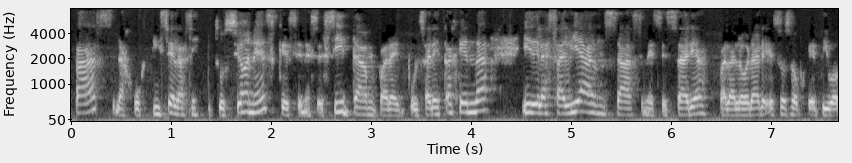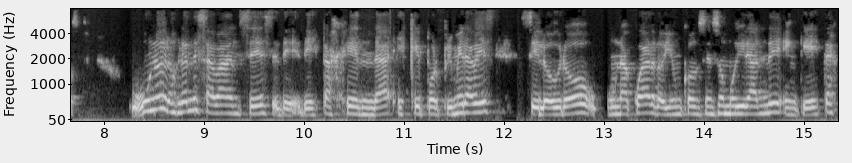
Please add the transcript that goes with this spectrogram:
paz, la justicia, las instituciones que se necesitan para impulsar esta agenda y de las alianzas necesarias para lograr esos objetivos. Uno de los grandes avances de, esta agenda es que por primera vez se logró un acuerdo y un consenso muy grande en que este es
